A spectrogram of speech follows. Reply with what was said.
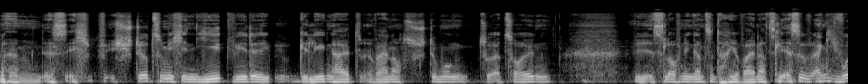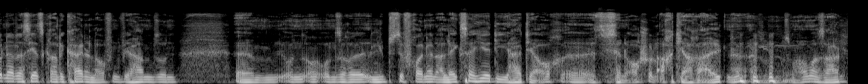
Ähm, es, ich, ich stürze mich in jedwede Gelegenheit, Weihnachtsstimmung zu erzeugen. Es laufen den ganzen Tag hier Weihnachtslieder. Es, eigentlich wundert das jetzt gerade keine laufen. Wir haben so ein, ähm, un, unsere liebste Freundin Alexa hier, die hat ja auch, äh, sie ist ja auch schon acht Jahre alt, ne? Also muss man auch mal sagen.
